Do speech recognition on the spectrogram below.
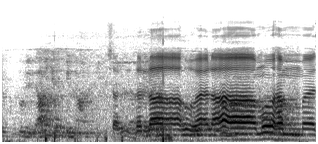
الحمد لله رب العالمين صلى الله على محمد.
